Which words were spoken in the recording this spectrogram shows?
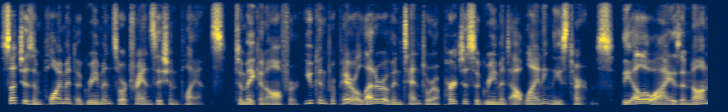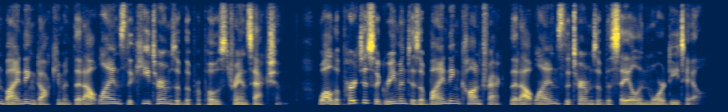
such as employment agreements or transition plans. To make an offer, you can prepare a letter of intent or a purchase agreement outlining these terms. The LOI is a non-binding document that outlines the key terms of the proposed transaction, while the purchase agreement is a binding contract that outlines the terms of the sale in more detail.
